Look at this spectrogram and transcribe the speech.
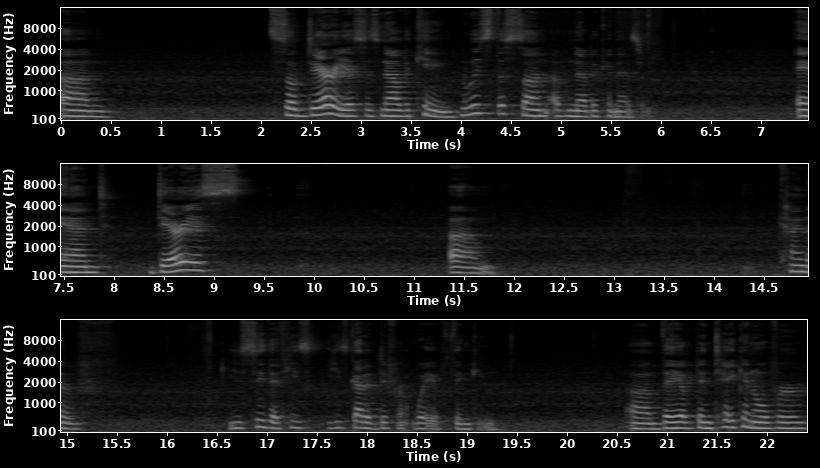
Um, so Darius is now the king, who is the son of Nebuchadnezzar. And Darius um, kind of you see that he's he's got a different way of thinking. Um, they have been taken over,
